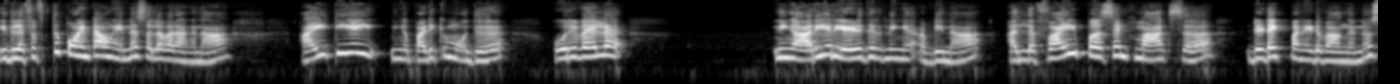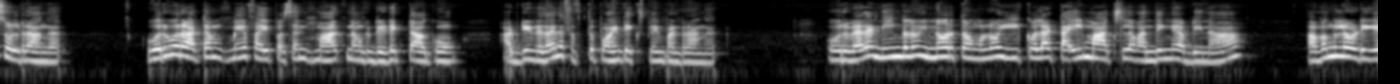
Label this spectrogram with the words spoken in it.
இதில் ஃபிஃப்த்து பாயிண்ட்டாக அவங்க என்ன சொல்ல வராங்கன்னா ஐடிஐ நீங்கள் படிக்கும்போது ஒருவேளை நீங்கள் அரியர் எழுதிருந்தீங்க அப்படின்னா அதில் ஃபைவ் பர்சன்ட் மார்க்ஸை டிடெக்ட் பண்ணிடுவாங்கன்னு சொல்கிறாங்க ஒரு ஒரு அட்டம்க்குமே ஃபைவ் பர்சன்ட் மார்க் நமக்கு டிடெக்ட் ஆகும் அப்படின்றத இந்த ஃபிஃப்த்து பாயிண்ட் எக்ஸ்பிளைன் பண்ணுறாங்க ஒருவேளை நீங்களும் இன்னொருத்தவங்களும் ஈக்குவலாக டைம் மார்க்ஸில் வந்தீங்க அப்படின்னா அவங்களுடைய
